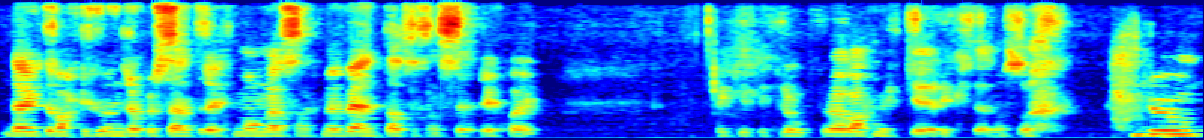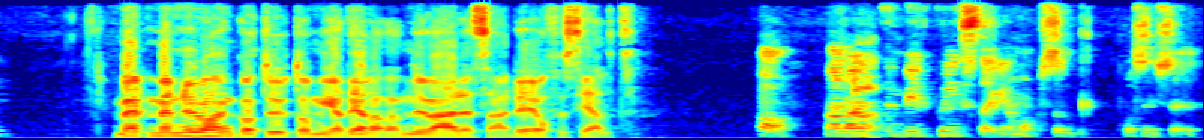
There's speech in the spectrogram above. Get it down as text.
det har ju inte varit till 100% direkt. Många har sagt men vänta tills han säger det själv. Vilket är klokt för det har varit mycket rykten och så. Jo. Men, men nu har han gått ut och meddelat att nu är det så här, det är officiellt. Ja, han har Ja. lagt en bild på Instagram också på sin tjej.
